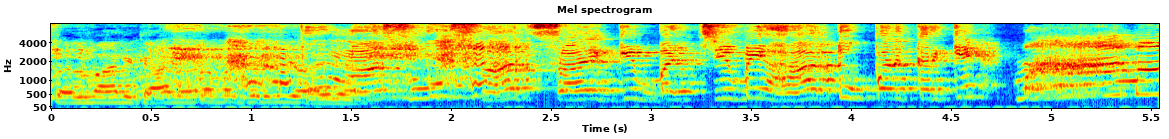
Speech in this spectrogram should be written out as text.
सलमान खान वाला मासूम सात साल की बच्ची भी हाथ ऊपर करके मामा!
